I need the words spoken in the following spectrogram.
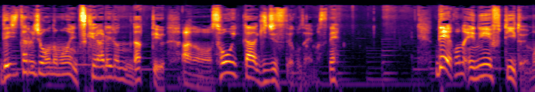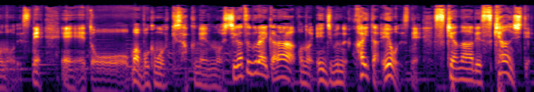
デジタル上のものに付けられるんだっていう、あの、そういった技術でございますね。で、この NFT というものをですね、えっ、ー、と、まあ、僕も昨年の7月ぐらいから、この、自分で描いた絵をですね、スキャナーでスキャンして、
